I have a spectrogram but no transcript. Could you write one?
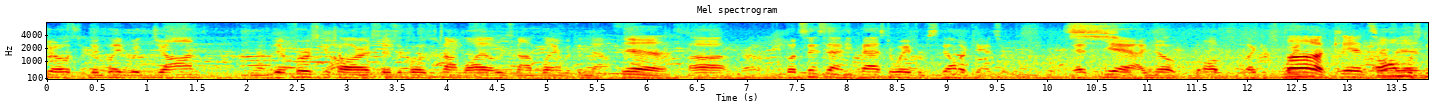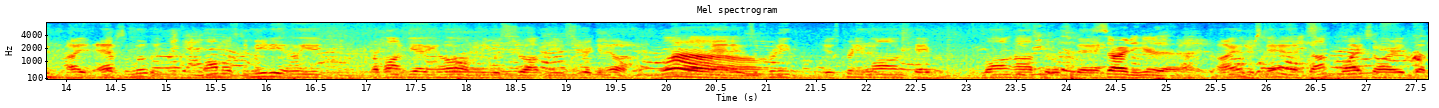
shows. They played with John, their first guitarist, as opposed to Tom Lyle, who's not playing with them now. Yeah. Uh, but since then, he passed away from stomach cancer. And, yeah, I know. All- like it's Fuck cancer, almost, man. I, absolutely. Almost immediately upon getting home, he was struck. He was stricken ill, Wow. and it was a pretty, it was pretty long, came, long hospital stay. Sorry to hear that. I understand it. I'm quite sorry. But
